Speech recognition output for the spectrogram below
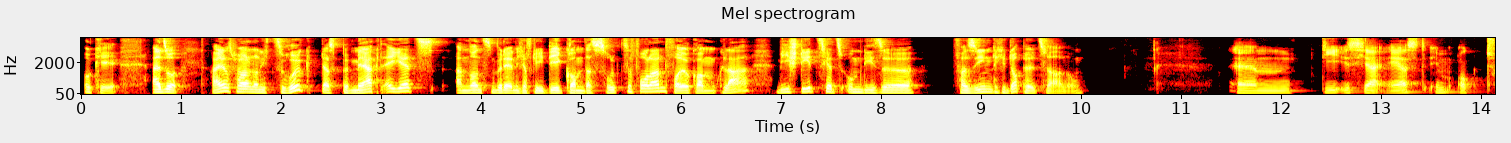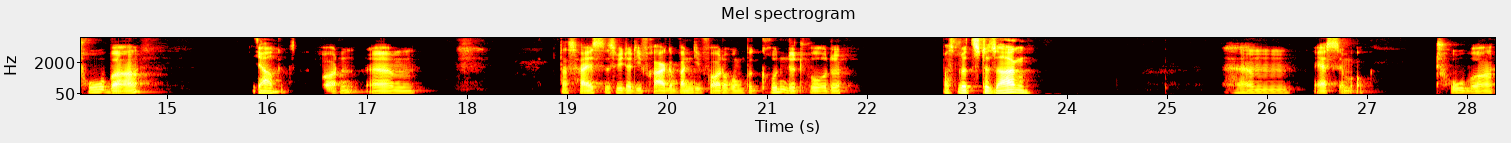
Okay, also Reinigungspauschale noch nicht zurück, das bemerkt er jetzt. Ansonsten würde er nicht auf die Idee kommen, das zurückzufordern, vollkommen klar. Wie steht es jetzt um diese versehentliche Doppelzahlung? Ähm, die ist ja erst im Oktober ja. worden. Ähm, das heißt, es ist wieder die Frage, wann die Forderung begründet wurde. Was würdest du sagen? Ähm, erst im Oktober.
